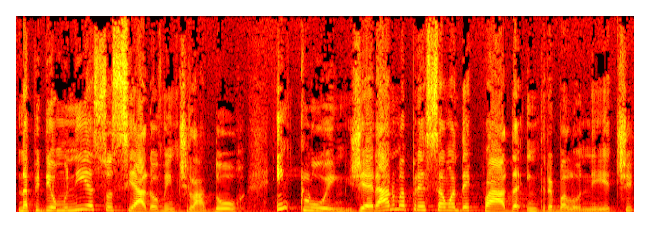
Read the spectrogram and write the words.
na pneumonia associada ao ventilador incluem gerar uma pressão adequada intrabalonete,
